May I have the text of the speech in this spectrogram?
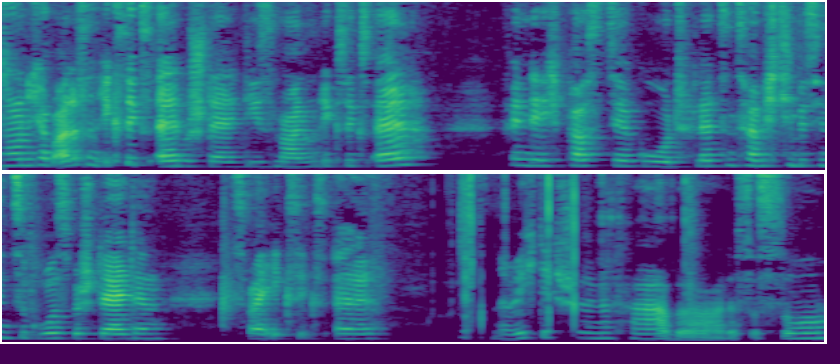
Und ich habe alles in XXL bestellt diesmal. Und XXL finde ich passt sehr gut. Letztens habe ich die ein bisschen zu groß bestellt in 2XXL. Das ist eine richtig schöne Farbe. Das ist so...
